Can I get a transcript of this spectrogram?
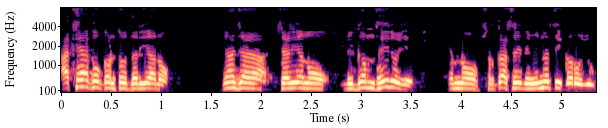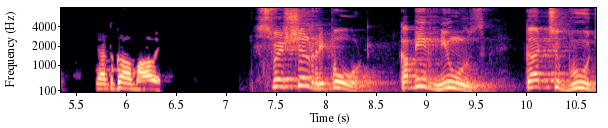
આખે આખો કંઠો દરિયાનો, જ્યાં જ્યાં ચરિયાનો નિગમ થઈ રહ્યો છે એમનો સરકારશ્રીને વિનંતી કરું છું કે અટકાવવામાં આવે. Special report Kabir news Kutch Bhuj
